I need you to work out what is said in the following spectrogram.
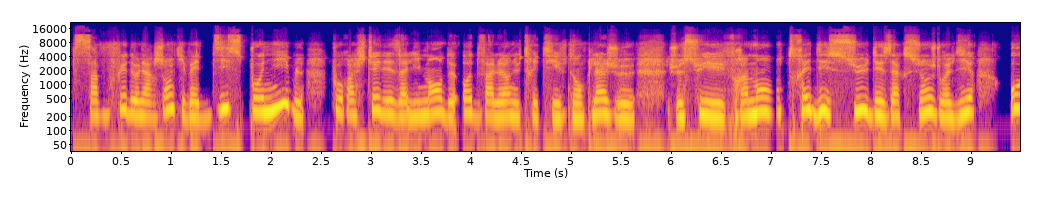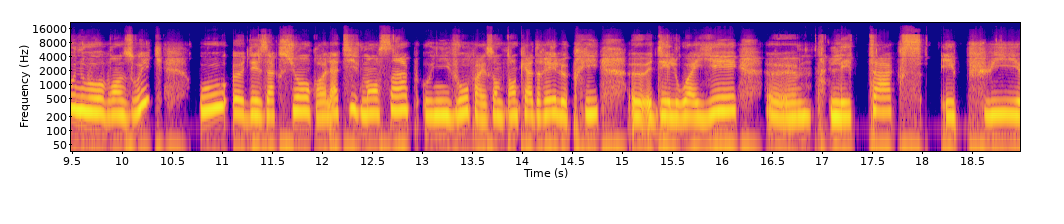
ça vous fait de l'argent qui va être disponible pour acheter des aliments de haute valeur nutritive. Donc là, je, je suis vraiment très déçue des actions, je dois le dire, au Nouveau-Brunswick ou euh, des actions relativement simples au niveau, par exemple, d'encadrer le prix euh, des loyers, euh, les taxes et puis,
